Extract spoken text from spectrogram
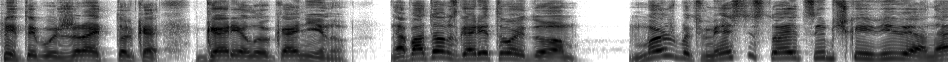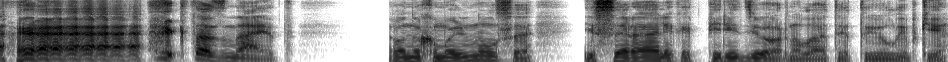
и ты будешь жрать только горелую конину, а потом сгорит твой дом. Может быть, вместе с твоей цыпочкой Вивиана. Кто знает». Он ухмыльнулся, и сэра Алика передернуло от этой улыбки.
